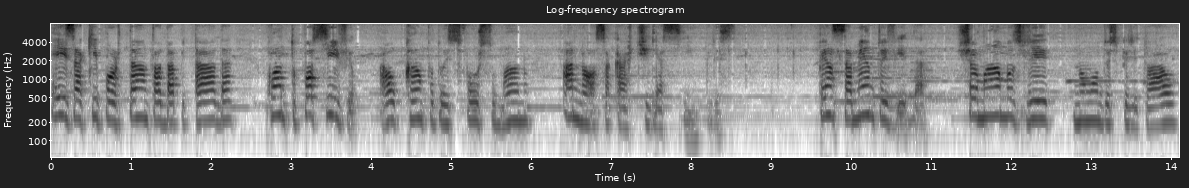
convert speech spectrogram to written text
Eis aqui, portanto, adaptada quanto possível ao campo do esforço humano a nossa cartilha simples. Pensamento e vida. Chamamos-lhe no mundo espiritual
